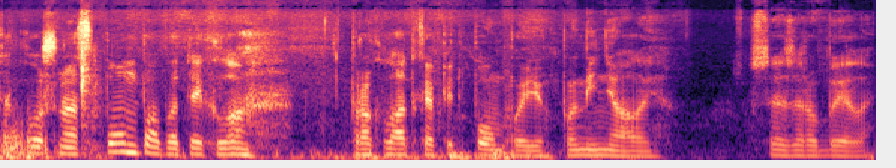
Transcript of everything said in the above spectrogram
Також у нас помпа потекла, прокладка під помпою поміняли. Все зробили.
